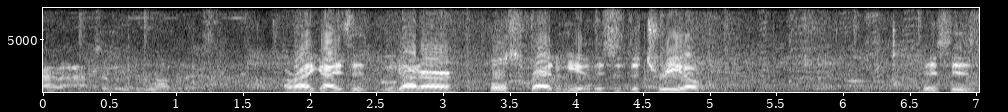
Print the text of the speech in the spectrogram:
I absolutely love this. All right, guys, we got our full spread here. This is the trio. This is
